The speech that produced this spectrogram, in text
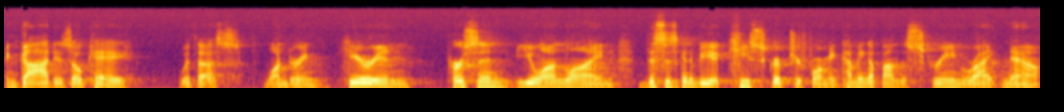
And God is okay with us wondering. Here in person, you online, this is going to be a key scripture for me coming up on the screen right now.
